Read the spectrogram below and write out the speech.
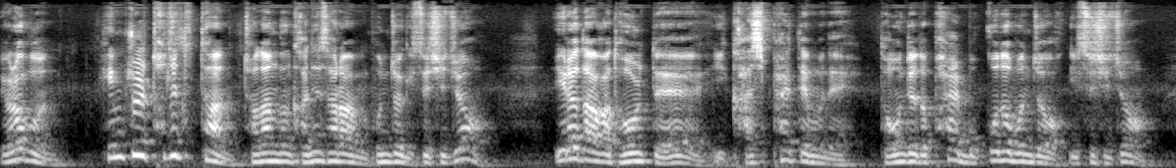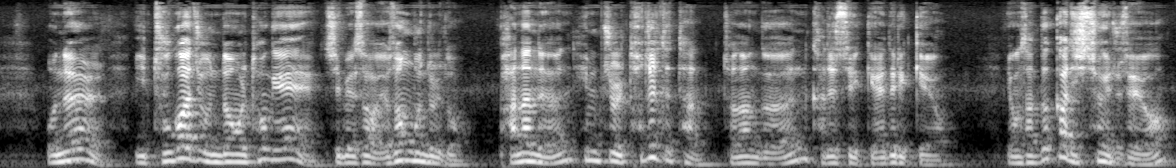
여러분, 힘줄 터질 듯한 전완근 가진 사람 본 적 있으시죠? 이러다가 더울 때 이 가시팔 때문에 더운데도 팔 못 걷어본 적 있으시죠? 오늘 이 두 가지 운동을 통해 집에서 여성분들도 반하는 힘줄 터질 듯한 전완근 가질 수 있게 해드릴게요. 영상 끝까지 시청해주세요.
